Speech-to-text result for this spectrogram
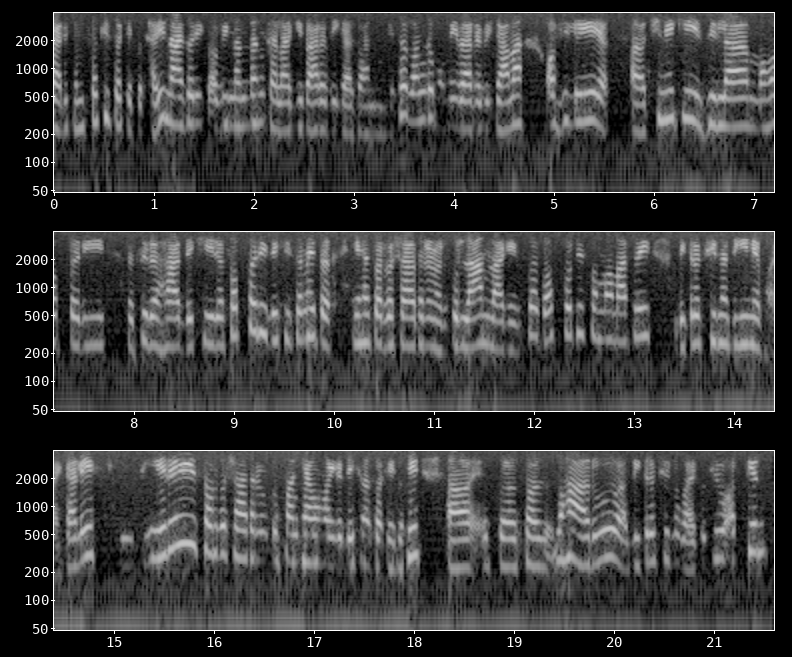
कार्यक्रम सकिसके पछाडि नागरिक अभिनन्दनका लागि बाह्रबिघा जानुहुनेछ। रङ्गभूमि बाह्रबिघामा अहिले अ, छिमेकी जिल्ला महोत्तरी सिराहादेखि र सप्तरीदेखि समेत यहाँ सर्वसाधारणहरूको लाम लागेको छ। दस बजेसम्म मात्रै भित्र छिर्न दिइने भएकाले धेरै सर्वसाधारणको सङ्ख्यामा मैले देख्न सकेको थिएँ। उहाँहरू भित्र छिर्नु भएको थियो। अत्यन्त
